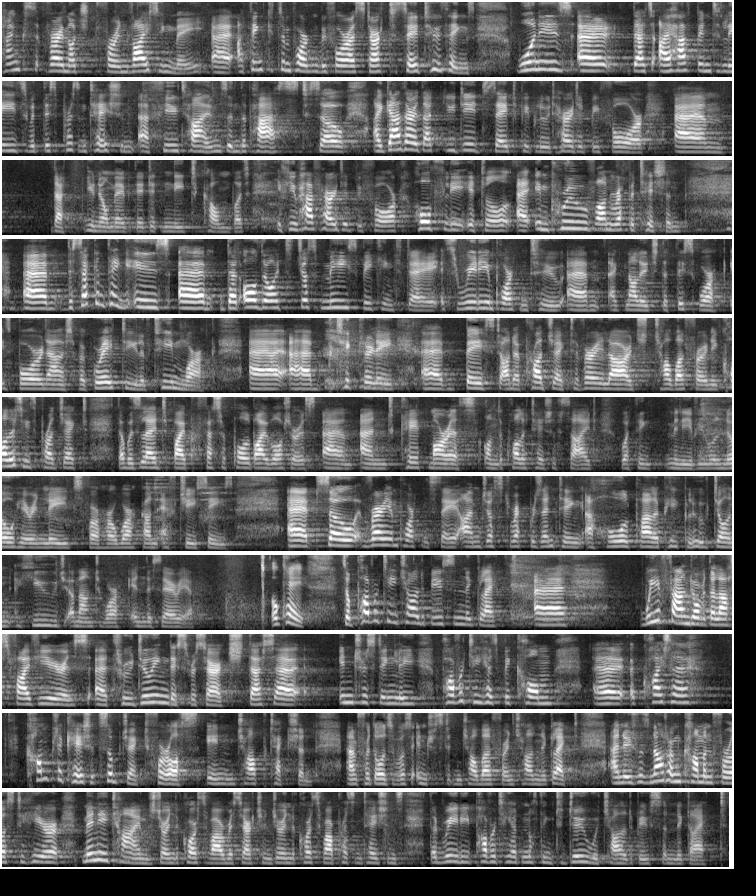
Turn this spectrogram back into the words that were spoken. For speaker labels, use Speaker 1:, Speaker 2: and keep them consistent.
Speaker 1: Thanks very much for inviting me. Uh, I think it's important before I start to say two things. One is uh, that I have been to Leeds with this presentation a few times in the past. So I gather that you did say to people who had heard it before, um, that you know maybe they didn't need to come. But if you have heard it before hopefully it'll uh, improve on repetition. Um, the second thing is um, that although it's just me speaking today it's really important to um, acknowledge that this work is born out of a great deal of teamwork uh, uh, particularly uh, based on a project a very large child welfare inequalities project that was led by Professor Paul Bywaters um, and Kate Morris on the qualitative side who I think many of you will know here in Leeds for her work on FGCs. Uh, so very important to say, I'm just representing a whole pile of people who've done a huge amount of work in this area. Okay, so poverty, child abuse and neglect. Uh, we have found over the last five years uh, through doing this research that uh, interestingly, poverty has become uh, quite a complicated subject for us in child protection and for those of us interested in child welfare and child neglect. And it was not uncommon for us to hear many times during the course of our research and during the course of our presentations that really poverty had nothing to do with child abuse and neglect.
